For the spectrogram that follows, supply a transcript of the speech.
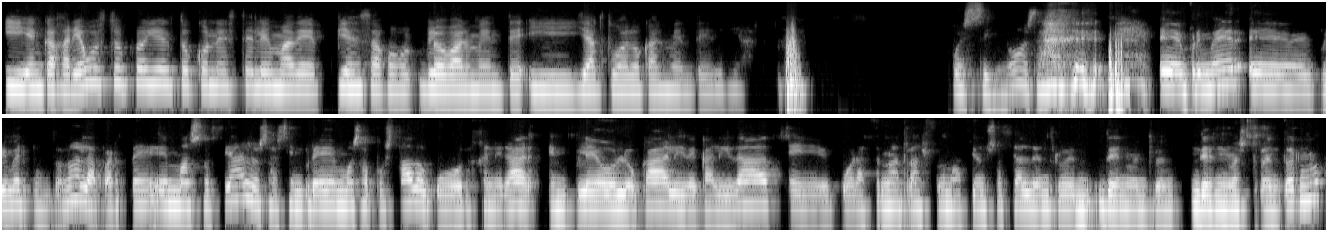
¿Y encajaría vuestro proyecto con este lema de piensa globalmente y, actúa localmente, dirías? Pues sí, ¿no? Sea, eh, primer, eh, el primer punto, ¿no? La parte más social, o sea, siempre hemos apostado por generar empleo local y de calidad, eh, por hacer una transformación social dentro de, nuestro, de nuestro, entorno,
